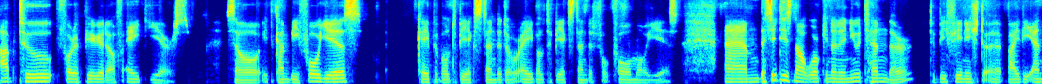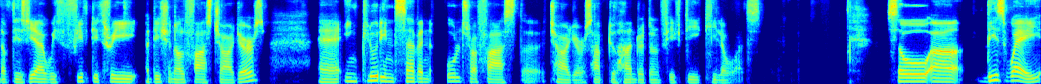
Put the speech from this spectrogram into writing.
up to for a period of eight years. So it can be four years capable to be extended or able to be extended for four more years. Um, the city is now working on a new tender to be finished uh, by the end of this year with 53 additional fast chargers uh, including seven ultra fast uh, chargers up to 150 kilowatts. So uh, this way,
